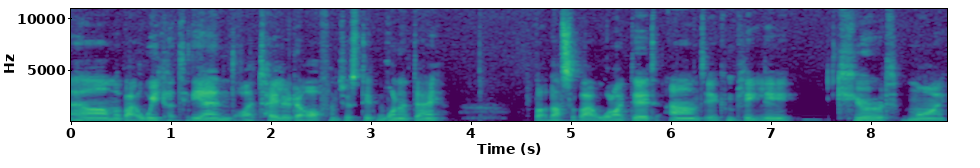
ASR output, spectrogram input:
um, about a week up to the end, I tailored it off and just did one a day. But that's about all I did, and it completely cured my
